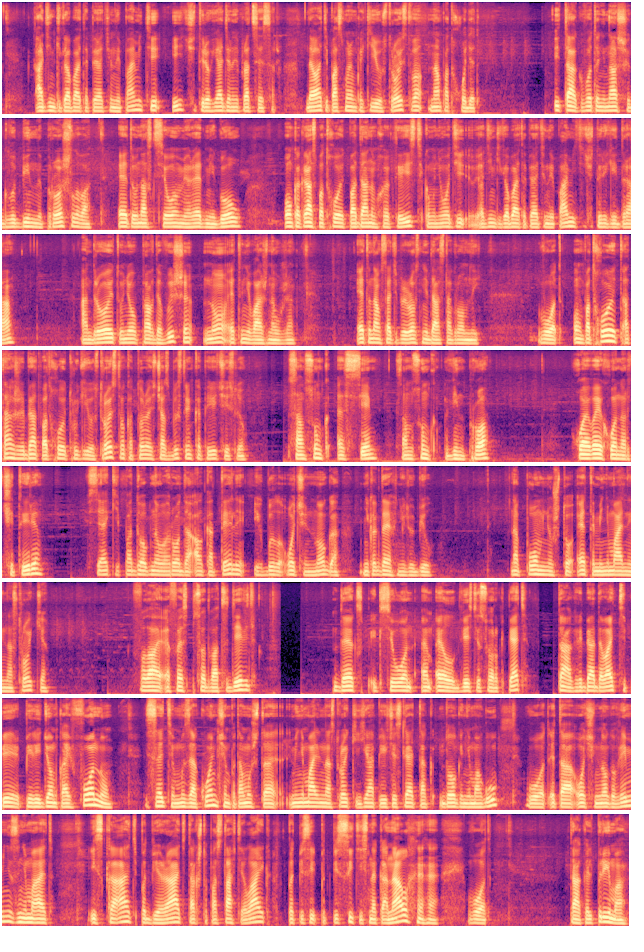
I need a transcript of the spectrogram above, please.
1 гигабайт оперативной памяти и 4-ядерный процессор. Давайте посмотрим, какие устройства нам подходят. Итак, вот они наши глубины прошлого. Это у нас Xiaomi Redmi Go. Он как раз подходит по данным характеристикам. У него 1 гигабайт оперативной памяти, 4 ядра. Android у него, правда, выше, но это не важно уже. Это нам, кстати, прирост не даст огромный. Вот, он подходит, а также, ребят, подходят другие устройства, которые я сейчас быстренько перечислю. Samsung S7, Samsung Win Pro, Huawei Honor 4, всякие подобного рода Alcatel, их было очень много, никогда их не любил. Напомню, что это минимальные настройки. Fly FS529, Dexp Ixion ML245. Так, ребят, давайте теперь перейдем к айфону. С этим мы закончим, потому что минимальные настройки я перечислять так долго не могу. Вот, это очень много времени занимает искать, подбирать, так что поставьте лайк, подписи, подписывайтесь на канал, вот. Так, Эль Прима,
